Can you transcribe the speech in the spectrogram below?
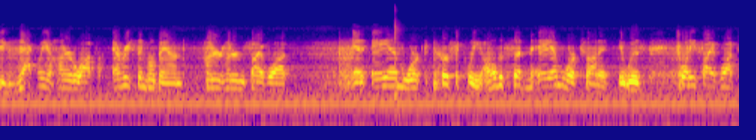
exactly 100 watts every single band, 100, 105 watts, and AM worked perfectly. All of a sudden, AM works on it. It was 25 watts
